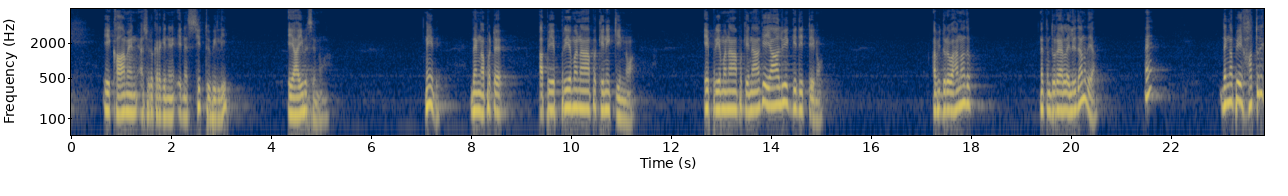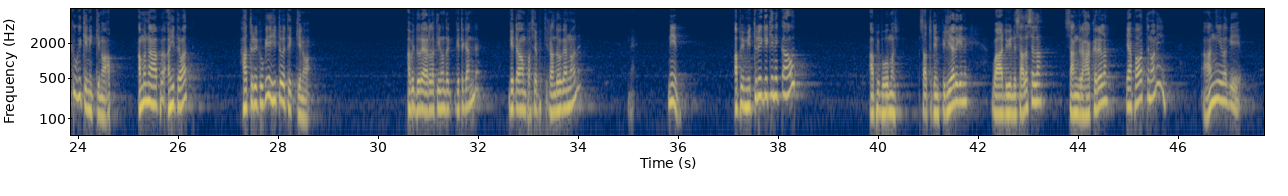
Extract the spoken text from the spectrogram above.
ඒ කාමයන් අසුරු කරගෙන එන සිතුවිලි ඒ ආයවසනවා. නේද? දැන් අපට අපේ ප්‍රියමනාප කෙනෙක් ඉන්නවා. ඒ ප්‍රියමනාප කෙනාගේ යාළුවෙක් ගෙදෙට්ට එනවා. අපි දොර වහනවද? නැත්නම් දොර ඇරලා එළිය දානවද යා? ඈ? දැන් අපේ හතුරෙකුගේ කෙනෙක් එනවා. අමනාප අහිතවත් හතුරෙකුගේ හිතවතෙක් එනවා. අපි දොර ඇරලා තියනවද ගෙට ගන්න? ගෙට ආවන් පස්සේ අපි රඳව ගන්නවද? නෑ. නේද? අපේ මිතුරෙක් කෙනෙක් ආවොත් අපි බොහොම සතුටින් පිළි අරගෙන වාඩි වෙන්න සලසලා සංග්‍රහ කරලා එයා පවත්නවා නේ. ආන් ඒ වගේ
